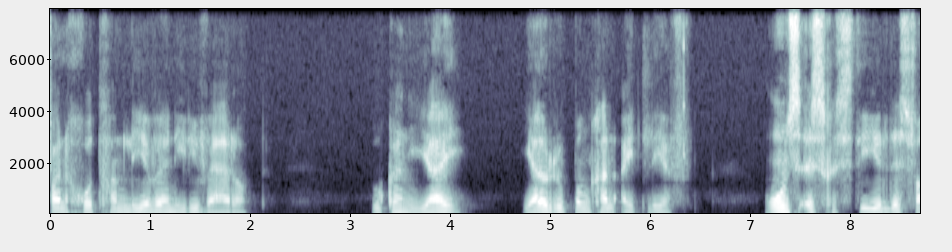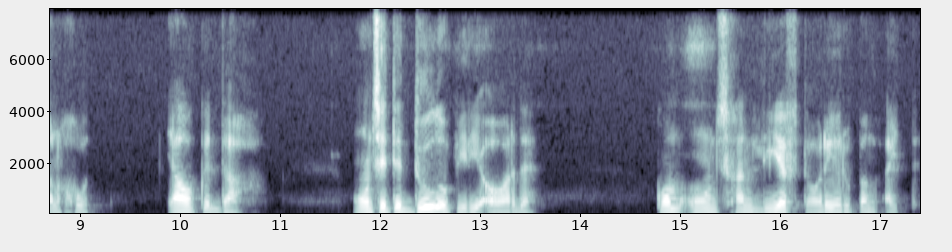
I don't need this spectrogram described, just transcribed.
van God gaan lewe in hierdie wêreld? Hoe kan jy jou roeping gaan uitleef? Ons is gestuurdes van God elke dag. Ons het 'n doel op hierdie aarde. Kom ons gaan leef daardie roeping uit.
